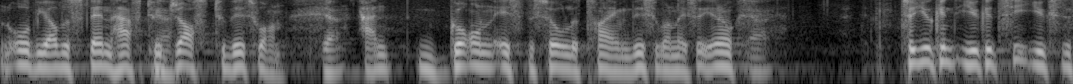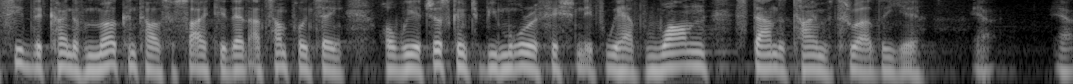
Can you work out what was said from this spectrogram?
And all the others then have to yeah. adjust to this one. Yeah. And gone is the solar time. This one is, you know. Yeah. So you can, you, could see, you can see the kind of mercantile society then at some point saying, well, we are just going to be more efficient if we have one standard time throughout the year. Yeah, yeah.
